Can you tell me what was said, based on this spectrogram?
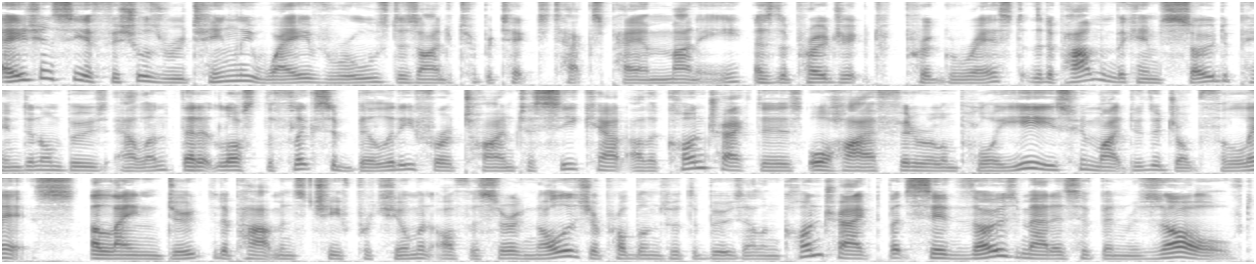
agency officials routinely waived rules designed to protect taxpayer money. As the project progressed, the department became so dependent on Booz Allen that it lost the flexibility for a time to seek out other contractors or hire federal employees who might do the job for less. Elaine Duke, the department's chief procurement officer, acknowledged the problems with the Booz Allen contract, but said those matters have have been resolved.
